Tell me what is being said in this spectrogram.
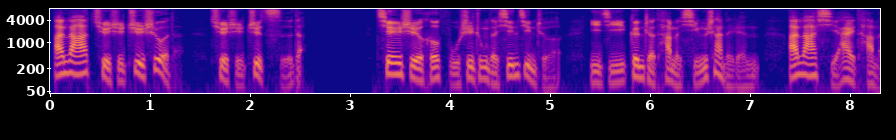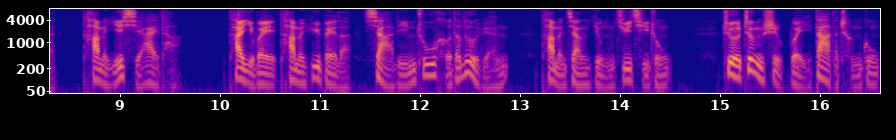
安拉却是至赦的，却是至慈的。谦氏和俯视中的先进者，以及跟着他们行善的人，安拉喜爱他们，他们也喜爱他。他已为他们预备了夏林诸河的乐园，他们将永居其中。这正是伟大的成功。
